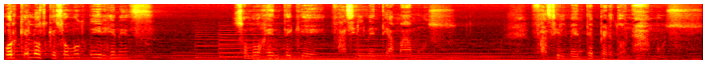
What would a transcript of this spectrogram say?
Porque los que somos vírgenes somos gente que fácilmente amamos, fácilmente perdonamos.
